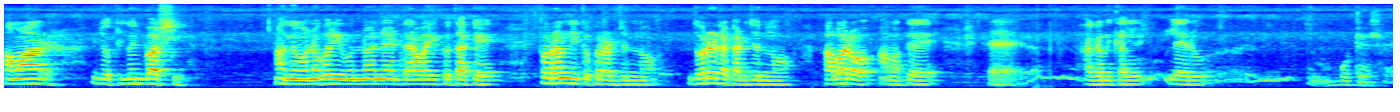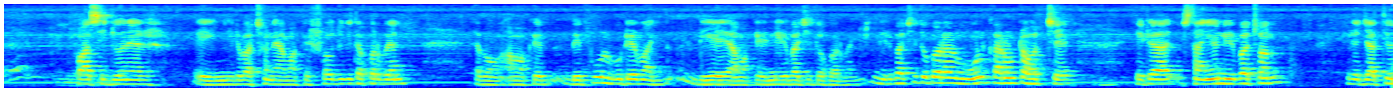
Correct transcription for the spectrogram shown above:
আমার জকিগঞ্জবাসী আমি মনে করি উন্নয়নের ধারাবাহিকতাকে ত্বরান্বিত করার জন্য ধরে রাখার জন্য আবারও আমাকে আগামীকালের বুথের পাঁচই জনের এই নির্বাচনে আমাকে সহযোগিতা করবেন। এবং আমাকে বিপুল ভোটের দিয়ে আমাকে নির্বাচিত করবেন। নির্বাচিত করার মূল কারণটা হচ্ছে এটা স্থানীয় নির্বাচন, এটা জাতীয়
